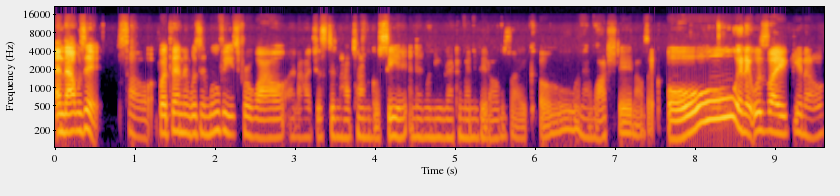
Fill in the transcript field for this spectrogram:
And that was it. So, but then it was in movies for a while, and I just didn't have time to go see it. And then when you recommended it, I was like, "Oh!" And I watched it, and I was like, "Oh!" And it was like, you know,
